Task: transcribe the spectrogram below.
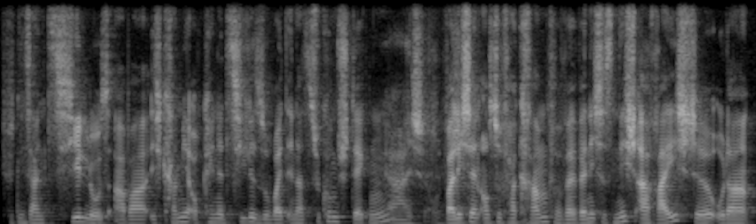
ich würde nicht sagen ziellos, aber ich kann mir auch keine Ziele so weit in der Zukunft stecken, Ja, ich weil ich dann auch so verkrampfe, weil wenn ich es nicht erreiche oder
